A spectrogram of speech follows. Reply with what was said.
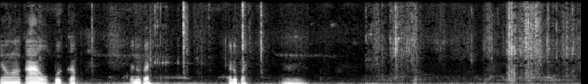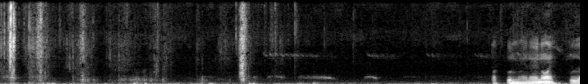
จะมาก้าวปึ๊กกับไปนู่นไปไปลูกไปเออตักตุ่นหน่อยน้อยๆเพื่อ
